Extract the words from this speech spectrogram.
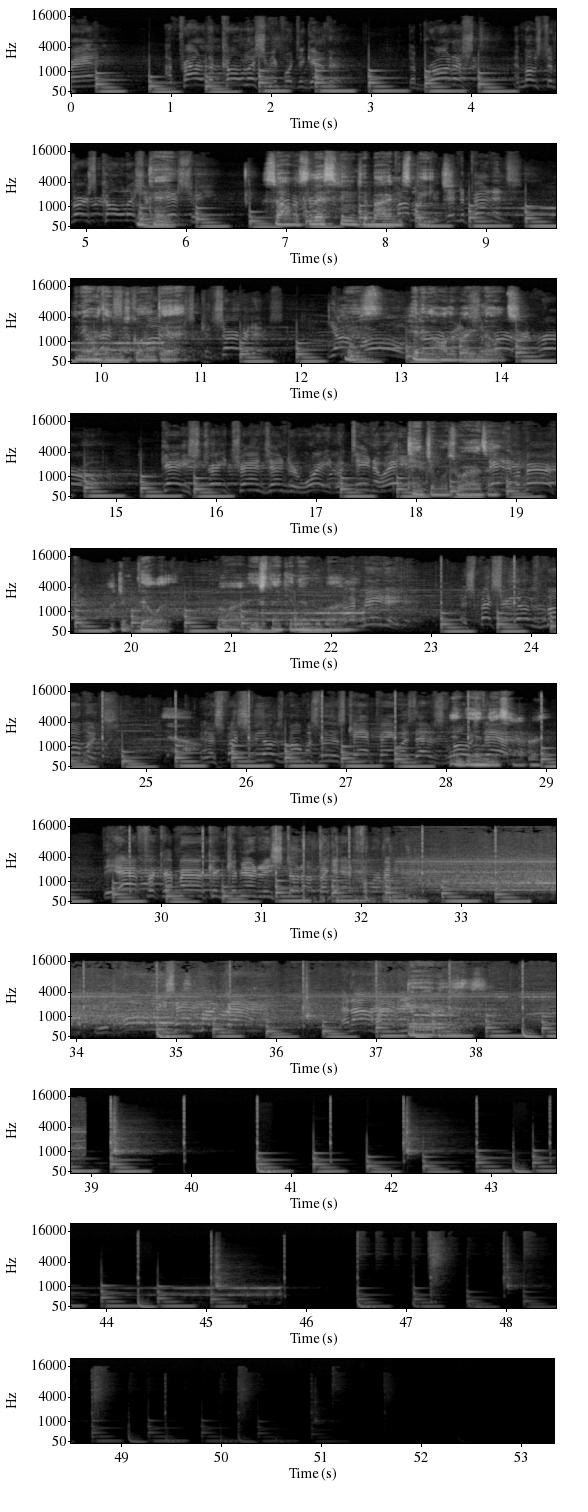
I'm proud of the coalition we put together. The broadest and most diverse coalition Okay. in history. So I was listening to Biden's speech. And everything was going good. Conservatives, young, He was hitting all the right notes. suburban, rural, gay, straight, transgender, white, Latino, Asian, Tension was rising. I can feel it. All right, he's thanking everybody. I mean it, especially those moments, Yeah. and especially those moments when this campaign was this happened. The African American community stood up again for me. You've always had my back.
